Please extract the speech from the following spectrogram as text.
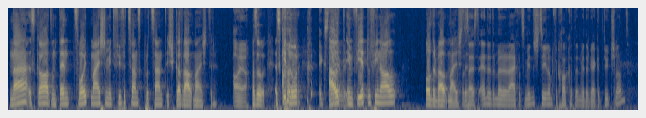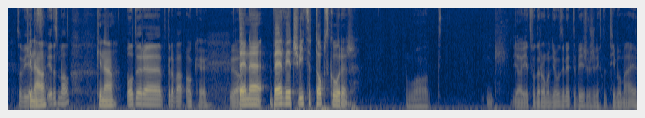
Nein, es geht. Und dann der Zweitmeister mit 25% ist gerade Weltmeister. Ah ja, Also es gibt nur out im Viertelfinal oder Weltmeister. Das heisst, entweder wir erreichen das Mindestziel und verkacken dann wieder gegen Deutschland. So wie Genau. jedes, jedes Mal. genau. Oder, äh, okay. Ja. Dann, äh, wer wird Schweizer Topscorer? Wow. Ja, jetzt wo der Roman Josi nicht dabei ist, wahrscheinlich der Timo Meyer.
